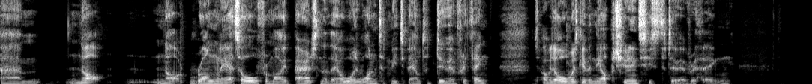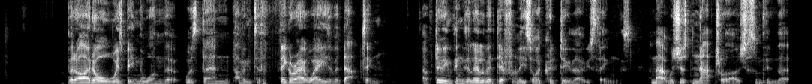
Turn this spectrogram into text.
Um, not not wrongly at all from my parents, and that they always wanted me to be able to do everything. So I was always given the opportunities to do everything. But I'd always been the one that was then having to figure out ways of adapting, of doing things a little bit differently so I could do those things. And that was just natural. That was just something that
